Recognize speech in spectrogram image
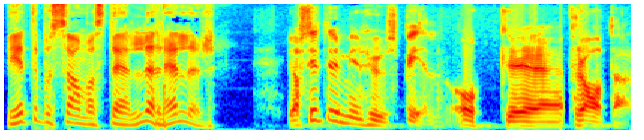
vi är inte på samma ställe heller. Jag sitter i min husbil och eh, pratar.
